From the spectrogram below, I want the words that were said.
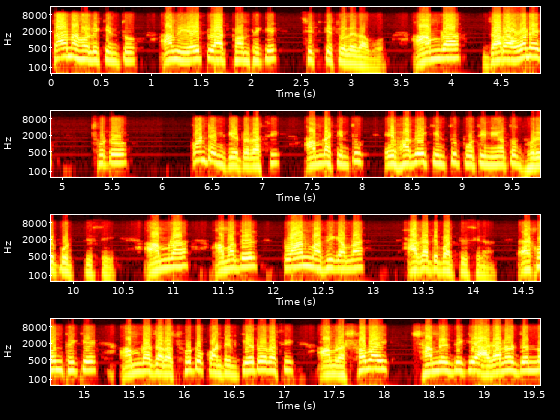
তা না হলে কিন্তু আমি এই প্ল্যাটফর্ম থেকে ছিটকে চলে যাব। আমরা যারা অনেক ছোট কন্টেন্ট ক্রিয়েটর আছি, আমরা কিন্তু এভাবেই কিন্তু প্রতিনিয়ত ধরে পড়তেছি। আমরা, আমাদের প্ল্যান মাফিক আমরা আগাতে পারতেছি না। এখন থেকে আমরা যারা ছোট কন্টেন্ট ক্রিয়েটর আছি, আমরা সবাই সামনের দিকে আগানোর জন্য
